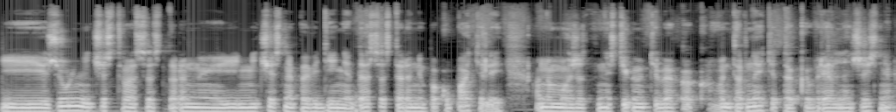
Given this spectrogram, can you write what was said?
И жульничество со стороны и нечестное поведение да, со стороны покупателей, оно может настигнуть тебя как в интернете, так и в реальной жизни.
